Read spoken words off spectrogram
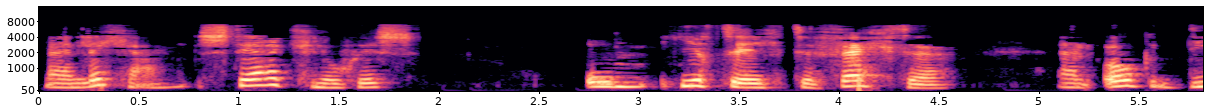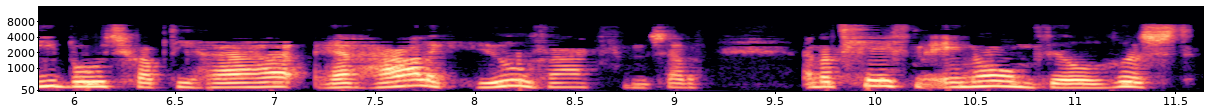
mijn lichaam sterk genoeg is om hiertegen te vechten. En ook die boodschap die herhaal ik heel vaak voor mezelf. En dat geeft me enorm veel rust.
